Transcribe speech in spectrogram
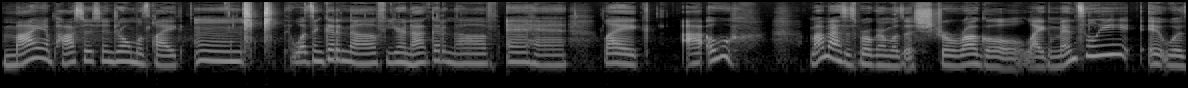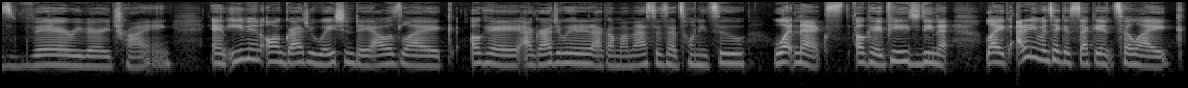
my imposter syndrome was like, mm, it wasn't good enough. You're not good enough. Uh-huh. Like, I, oh, my master's program was a struggle. Like mentally, it was very, very trying. And even on graduation day, I was like, okay, I graduated, I got my master's at 22. What next? Okay, PhD net. Like, I didn't even take a second to like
